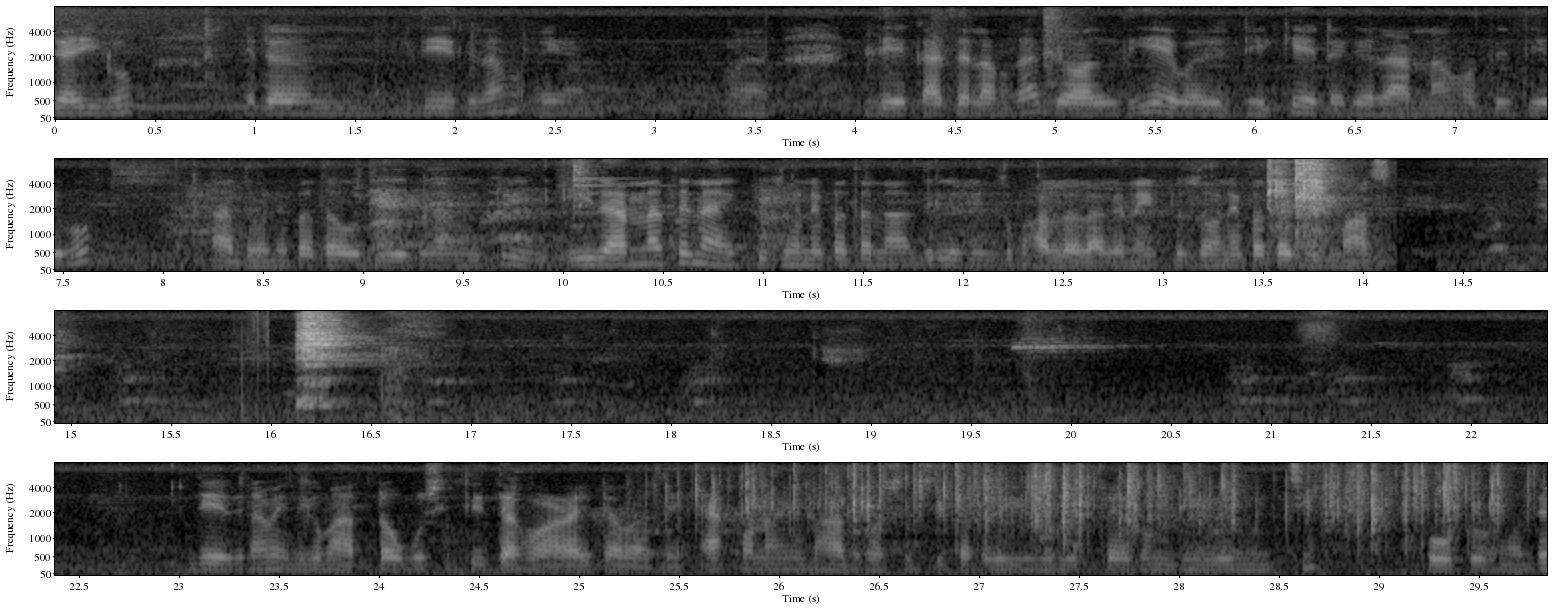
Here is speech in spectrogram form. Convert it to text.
যাই হোক, এটা দিয়ে দিলাম। দিয়ে কাঁচা লঙ্কা জল দিয়ে এবারে ঢেকে এটাকে রান্না হতে দেবো। আর ধনে পাতাও দিয়ে দিলাম একটু। এই রান্নাতে না একটু ধনে পাতা না দিলে কিন্তু ভালো লাগে না, একটু ধনে পাতা দিই মাছ। দিয়ে দিলাম, এদিকে ভাতটাও বসিয়ে দিই। দেখো আড়াইটা বাজে। এখন আমি ভাত বসেছি, তারপরে এই হলুদটা এখন ঢেলে নিচ্ছি। কৌটোর মধ্যে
